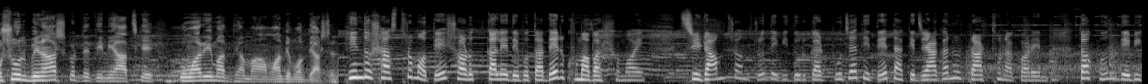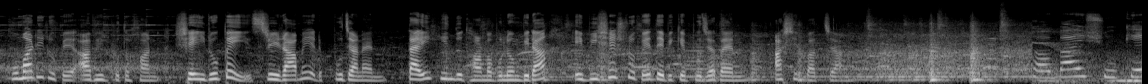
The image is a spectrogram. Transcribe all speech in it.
অসুর বিনাশ করতে তিনি আজকে কুমারী মাধ্যমে আমাদের মধ্যে আসেন। হিন্দু শাস্ত্র মতে শরৎকালে দেবতাদের ঘুমাবার সময় শ্রীরামচন্দ্র দেবী দুর্গার পূজা দিতে তাকে জাগানোর প্রার্থনা করেন। তখন দেবী কুমারী রূপে আবির্ভূত হন। সেই রূপেই শ্রীরামের পূজা নেন। তাই হিন্দু ধর্মাবলম্বীরা এই বিশেষ রূপে দেবীকে পূজা দেন। আশীর্বাদ চান। সবাই সুখে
